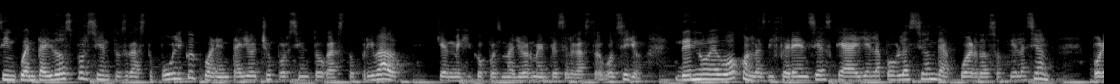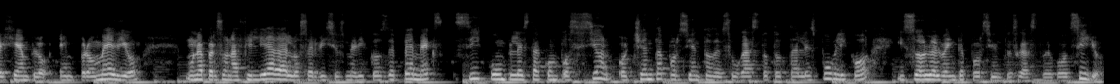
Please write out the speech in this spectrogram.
52% es gasto público y 48% gasto privado que en México pues mayormente es el gasto de bolsillo. De nuevo, con las diferencias que hay en la población de acuerdo a su afiliación. Por ejemplo, en promedio, una persona afiliada a los servicios médicos de Pemex sí cumple esta composición. 80% de su gasto total es público y solo el 20% es gasto de bolsillo.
